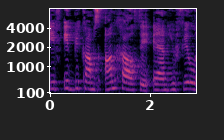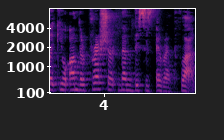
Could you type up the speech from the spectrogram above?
if it becomes unhealthy and you feel like you're under pressure, then this is a red flag.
